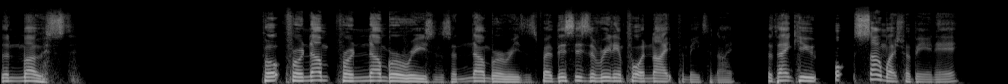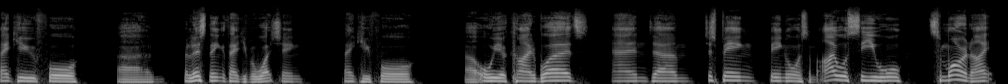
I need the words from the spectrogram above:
than most. For for a num for a number of reasons, a number of reasons. But this is a really important night for me tonight. So thank you so much for being here. Thank you for um, for listening. Thank you for watching. Thank you for uh, all your kind words and um, just being being awesome. I will see you all tomorrow night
